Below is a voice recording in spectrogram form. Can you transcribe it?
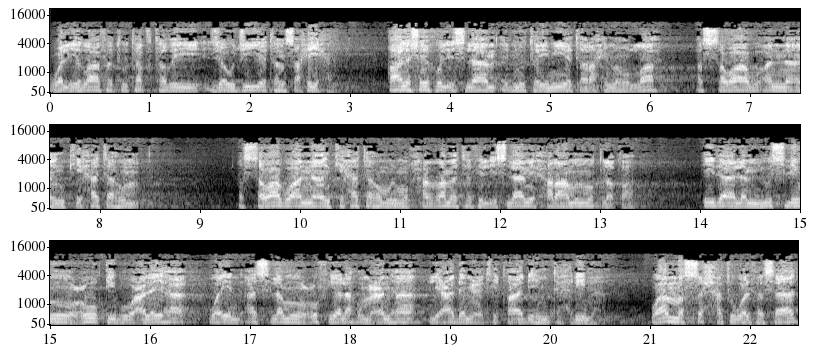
والإضافة تقتضي زوجية صحيحة. قال شيخ الإسلام ابن تيمية رحمه الله الصواب أن أنكحتهم الصواب أن أنكحتهم المحرمة في الإسلام حرام مطلقا. إذا لم يسلموا عوقبوا عليها وإن أسلموا عفي لهم عنها لعدم اعتقادهم تحريمها. وأما الصحة والفساد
